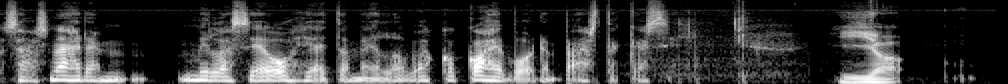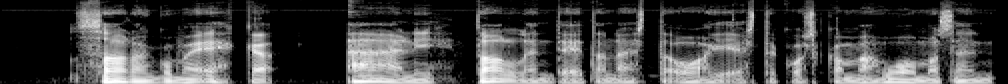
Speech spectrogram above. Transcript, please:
saisi nähdä, millaisia ohjeita meillä on vaikka kahden vuoden päästä käsillä. Ja saadaanko me ehkä ääni tallenteita näistä ohjeista, koska mä huomasin,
